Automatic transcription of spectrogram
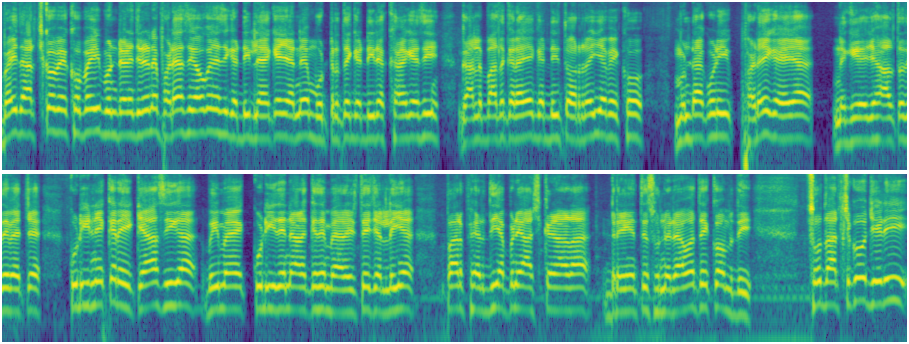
ਬਾਈ ਦਰਸ਼ਕੋ ਵੇਖੋ ਬਾਈ ਮੁੰਡੇ ਨੇ ਜਿਹੜੇ ਨੇ ਫੜਿਆ ਸੀਗਾ ਉਹ ਕਹਿੰਦੇ ਅਸੀਂ ਗੱਡੀ ਲੈ ਕੇ ਜਾਂਦੇ ਆ ਮੋਟਰ ਤੇ ਗੱਡੀ ਰੱਖਾਂਗੇ ਅਸੀਂ ਗੱਲਬਾਤ ਕਰਾਂਗੇ ਗੱਡੀ ਤੁਰ ਰਹੀ ਆ ਵੇਖੋ। ਮੁੰਡਾ ਕੁੜੀ ਫੜੇ ਗਏ ਆ ਨਗੇਜ ਹਾਲਤ ਦੇ ਵਿੱਚ। ਕੁੜੀ ਨੇ ਘਰੇ ਕਿਹਾ ਸੀਗਾ ਬਈ ਮੈਂ ਕੁੜੀ ਦੇ ਨਾਲ ਕਿਸੇ ਮੈਰਿਜ ਤੇ ਚੱਲੀ ਆ ਪਰ ਫਿਰਦੀ ਆਪਣੇ ਆਸ਼ਕਾਂ ਨਾਲ ਡਰੇਨ ਤੇ ਸੁਣ ਰਾਵਾਂ ਤੇ ਘੁੰਮਦੀ। ਸੋ ਦਰਸ਼ਕੋ ਜਿਹੜੀ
